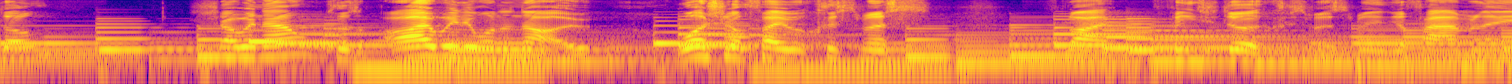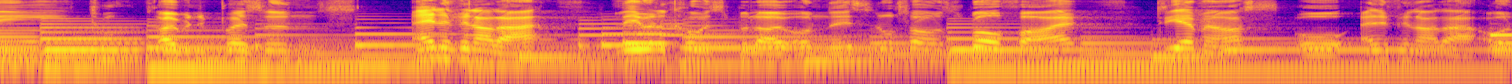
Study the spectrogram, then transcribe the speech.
song, shall we now? Because I really want to know what's your favourite Christmas, like things you do at Christmas? Me and your family, talk, opening presents, anything like that. Leave in the comments below on this, and also on Spotify, DM us or anything like that on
